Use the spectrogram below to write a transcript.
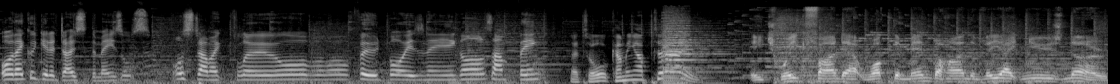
or they could get a dose of the measles, or stomach flu, or, or food poisoning, or something. That's all coming up today. Each week, find out what the men behind the V8 News know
